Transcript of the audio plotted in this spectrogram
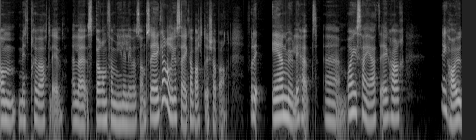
om mitt privatliv, eller spør om familieliv og sånn, så er jeg ærlig og sier jeg har valgt å ikke ha barn. For det en mulighet. Um, og jeg sier at jeg har jeg har, jo,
